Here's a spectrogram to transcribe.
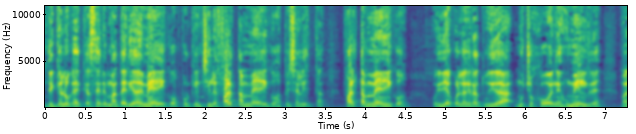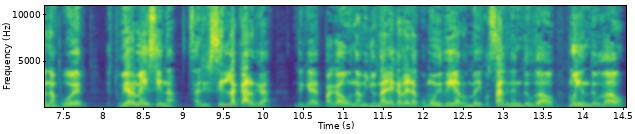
de qué es lo que hay que hacer en materia de médicos, porque en Chile faltan médicos especialistas, faltan médicos. Hoy día con la gratuidad, muchos jóvenes humildes van a poder estudiar medicina, salir sin la carga de que haber pagado una millonaria carrera, como hoy día los médicos salen endeudados, muy endeudados,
